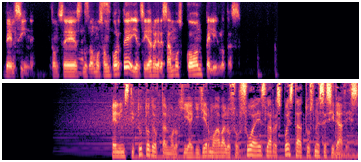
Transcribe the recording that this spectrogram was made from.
del cine. Entonces nos vamos a un corte y enseguida regresamos con Pelíglotas. El Instituto de Oftalmología Guillermo Ábalos Ursúa es la respuesta a tus necesidades.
